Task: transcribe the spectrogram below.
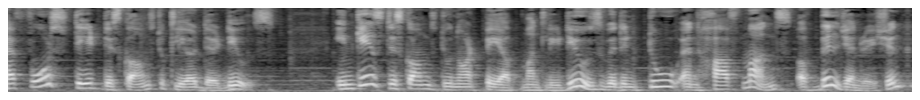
have forced state discoms to clear their dues. In case discoms do not pay up monthly dues within two and a half months of bill generation,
